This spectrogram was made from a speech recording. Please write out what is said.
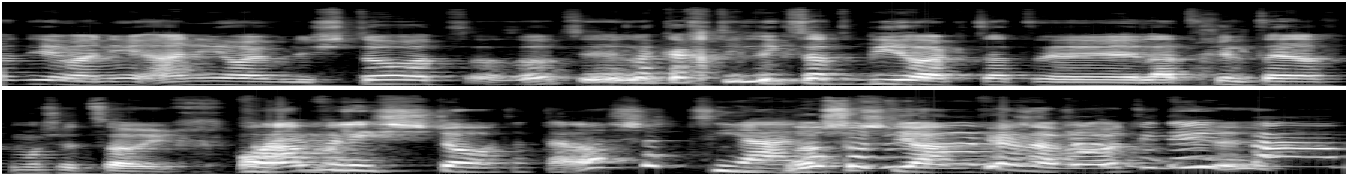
יודעים, אני, אני אוהב לשתות, אז לקחתי לי קצת בירה, קצת אה, להתחיל את הערב כמו שצריך. אוהב לשתות, אתה לא שתיין. לא פשוט שתיין, כן, אבל רציתי- מדי פעם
